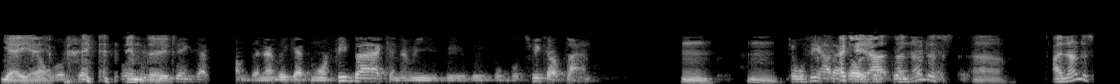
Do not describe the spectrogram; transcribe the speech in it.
Yeah, yeah. We'll Indeed. things and then we get more feedback, and then we we'll tweak our plan. Hmm. Hmm. So We'll see how that goes. Actually, I noticed uh, I noticed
